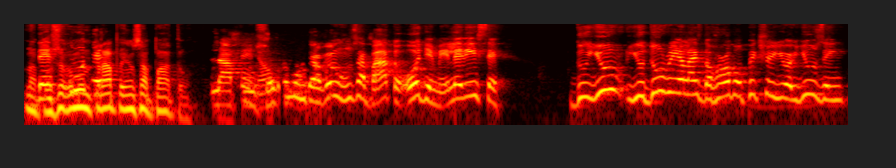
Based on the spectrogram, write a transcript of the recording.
La puso como un trapo y un zapato. La puso como un trapo y un zapato. Óyeme, le dice, do you, you do realize the horrible picture you are using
